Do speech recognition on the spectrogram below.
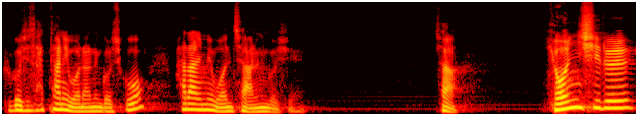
그것이 사탄이 원하는 것이고 하나님이 원치 않은 것이에요. 자, 현실을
